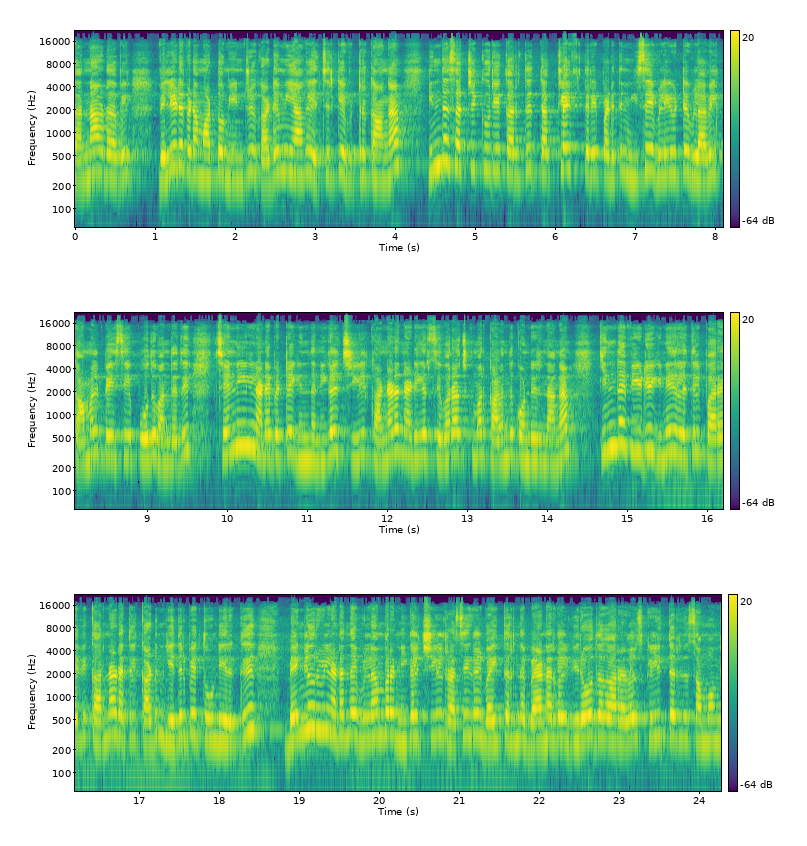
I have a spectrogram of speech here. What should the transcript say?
கர்நாடகாவில் வெளியிட விட மாட்டோம் என்று கடுமையாக எச்சரிக்கை விட்டிருக்காங்க. இந்த சர்ச்சைக்குரிய கருத்து தக் லைஃப் திரைப்படத்தின் இசை வெளியீட்டு விழாவில் கமல் பேசிய போது வந்தது. சென்னையில் நடைபெற்ற இந்த நிகழ்ச்சியில் கன்னட நடிகர் சிவராஜ்குமார் கலந்து கொண்டிருந்தாங்க. இந்த வீடியோ இணையதளத்தில் பரவி கர்நாடகத்தில் கடும் எதிர்ப்பை தூண்டியிருக்கு. பெங்களூருவில் நடந்த விளம்பர நிகழ்ச்சியில் ரசிகர்கள் வைத்திருந்த பேனர்கள் விரோதகாரர்கள் கிழித்தெறிந்த சம்பவம்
